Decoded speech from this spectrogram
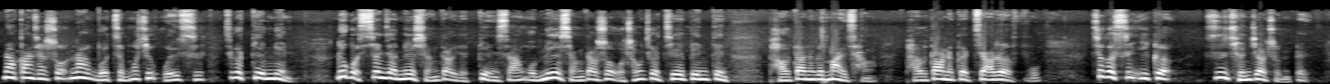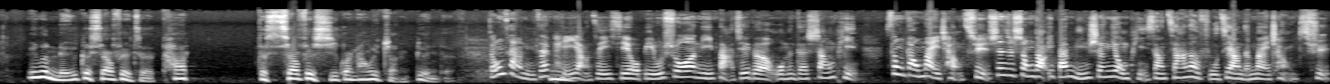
那刚才说，那我怎么去维持这个店面？如果现在没有想到有的电商，我没有想到说我从这个街边店跑到那个卖场，跑到那个家乐福，这个是一个。之前就要准备，因为每一个消费者他的消费习惯他会转变的。董事长，你在培养这一些哦，比如说你把这个我们的商品送到卖场去，甚至送到一般民生用品，像家乐福这样的卖场去，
